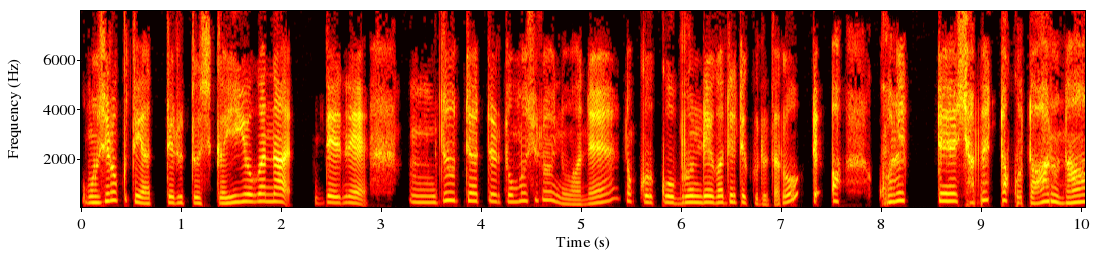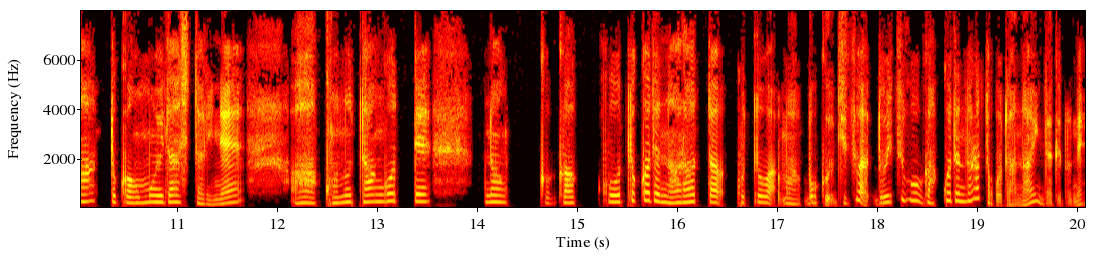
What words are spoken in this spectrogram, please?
面白くてやってるとしか言いようがない。でね、うん、ずっとやってると面白いのはね、なんかこう文例が出てくるだろで、あ、これって喋ったことあるなとか思い出したりね。あ、この単語って、なんか学校とかで習ったことは、まあ僕、実はドイツ語を学校で習ったことはないんだけどね。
